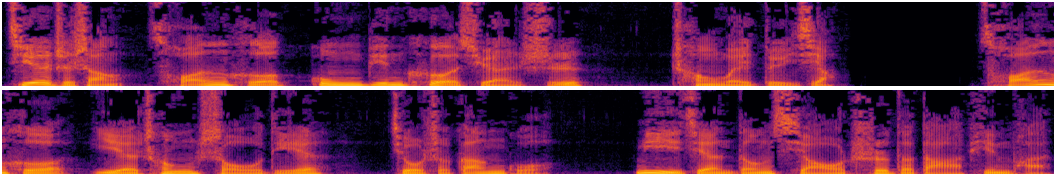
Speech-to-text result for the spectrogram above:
接着上攒盒供宾客选食，称为对象。攒盒也称手碟，就是干果、蜜饯等小吃的大拼盘。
